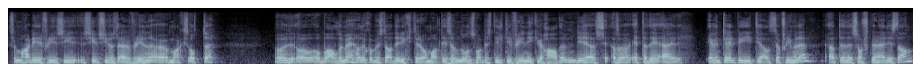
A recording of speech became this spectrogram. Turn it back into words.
som har de fly, 737-flyene, maks 8, og, og, og bale med. Og det kommer stadig rykter om at liksom, noen som har bestilt de flyene, ikke vil ha dem. De, altså, etter det er eventuelt blir gitt tillatelse til å fly med dem, at denne softwaren er i stand,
